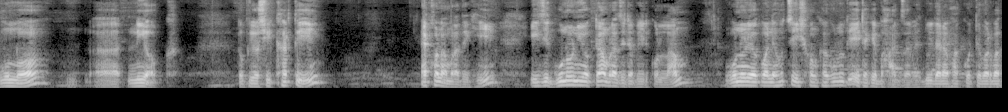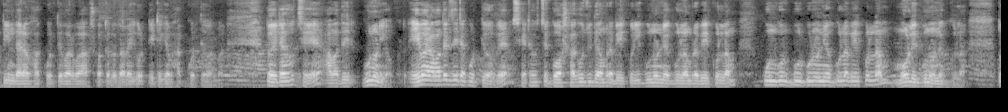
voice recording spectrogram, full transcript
গুণ নিয়োগ। তো প্রিয় শিক্ষার্থী, এখন আমরা দেখি, এই যে গুণ নিয়োগটা আমরা যেটা বের করলাম গুণনীয়ক মানে হচ্ছে এই সংখ্যাগুলো দিয়ে এটাকে ভাগ যাবে। দুই দ্বারা ভাগ করতে পারবা, তিন দ্বারা ভাগ করতে পারবা, সতেরো দ্বারা এটাকে ভাগ করতে পারবা। তো এটা হচ্ছে আমাদের গুণনীয়ক এবার আমাদের যেটা করতে হবে, সেটা হচ্ছে গসাগু যদি আমরা বের করি গুণনীয়কগুলো আমরা বের করলাম। কোন গুণনীয়কগুলো বের করলাম? মৌলিক গুণনীয়কগুলো তো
